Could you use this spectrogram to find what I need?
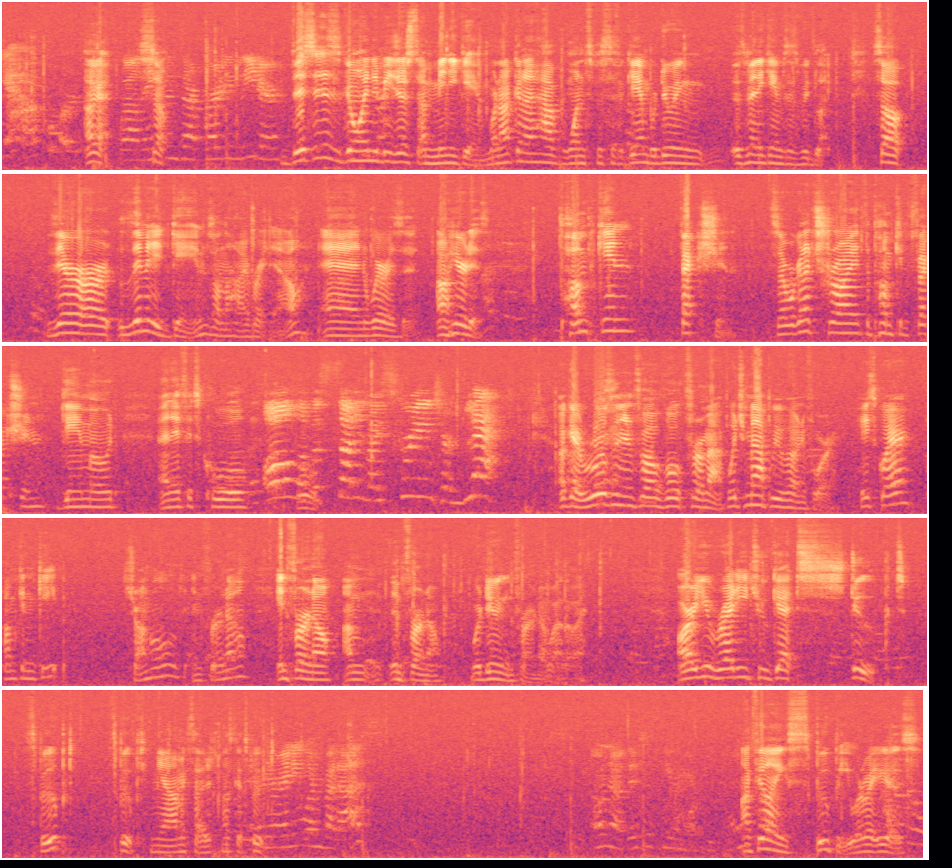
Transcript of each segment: Yeah, of course. Okay, Well, so Nathan's our party leader. this is going to be just a mini game. We're not going to have one specific game. We're doing as many games as we'd like. So there are limited games on the Hive right now. And where is it? Oh, here it is. Pumpkin Fection. So we're going to try the Pumpkin Fection game mode. And if it's cool, All of Whoa. a sudden, my screen turned black. Okay, rules and info, vote for a map. Which map are we voting for? Hay Square? Pumpkin Keep? Stronghold? Inferno? Inferno. I'm Inferno. We're doing Inferno, by the way. Are you ready to get stooped? Spooped? Spooped. Yeah, I'm excited. Let's get Is spooped. there anyone but us? Oh no. I'm feeling spoopy. What about you guys?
